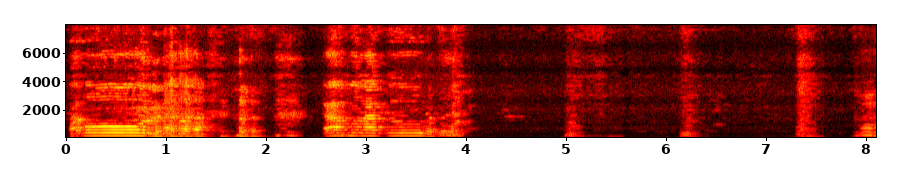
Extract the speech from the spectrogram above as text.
kabur kabur aku katanya hmm,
